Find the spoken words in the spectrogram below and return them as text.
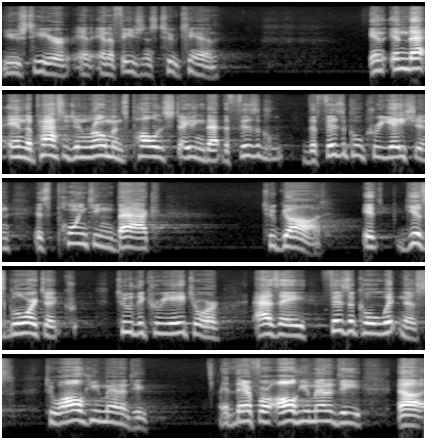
used here in, in Ephesians 2.10. In, in, that, in the passage in Romans, Paul is stating that the physical, the physical creation is pointing back to God. It gives glory to, to the Creator as a physical witness to all humanity. And therefore, all humanity uh,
